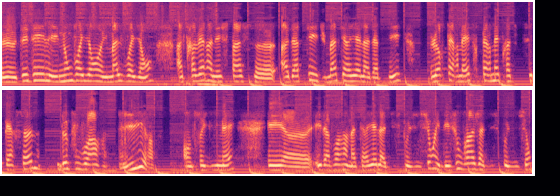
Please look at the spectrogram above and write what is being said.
euh, d'aider les non-voyants et malvoyants à travers un espace euh, adapté du matériel adapté, leur permettre, permettre à toutes ces personnes de pouvoir lire, entre guillemets, et, euh, et d'avoir un matériel à disposition et des ouvrages à disposition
